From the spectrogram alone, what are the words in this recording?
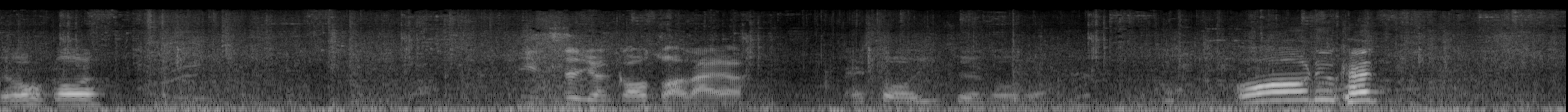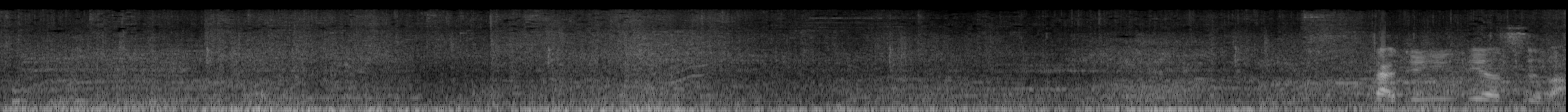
有我勾了。异次元钩爪来了，没错，一次元钩爪。哦，六坑，再军训第二次吧。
